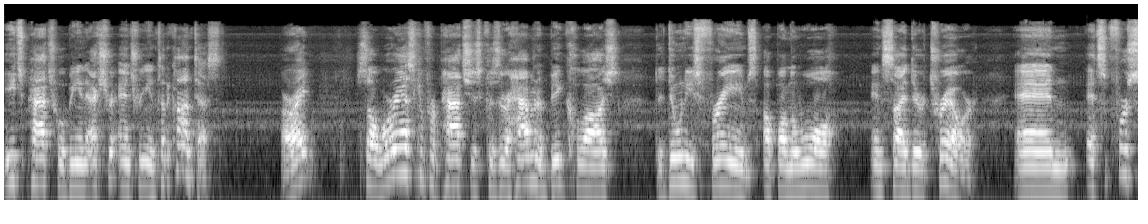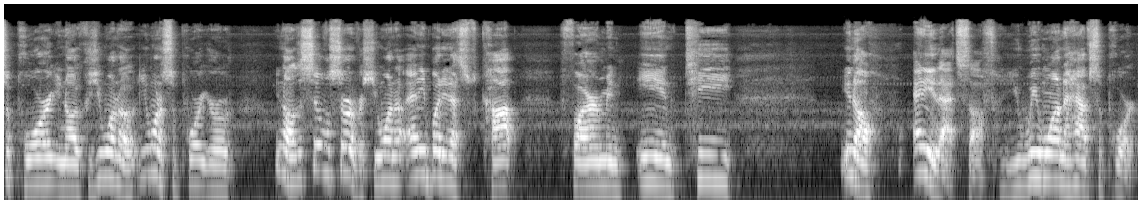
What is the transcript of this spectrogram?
Each patch will be an extra entry into the contest. Alright? So we're asking for patches because they're having a big collage. They're doing these frames up on the wall inside their trailer. And it's for support, you know, because you want to you want to support your, you know, the civil service. You want to, anybody that's cop, fireman, EMT, you know, any of that stuff. You, we want to have support,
